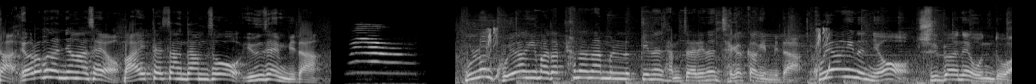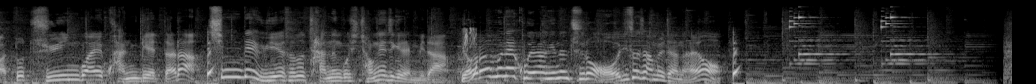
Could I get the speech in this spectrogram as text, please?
자, 여러분 안녕하세요. 마이펫 상담소 윤세입니다. 물론 고양이마다 편안함을 느끼는 잠자리는 제각각입니다. 고양이는요, 주변의 온도와 또 주인과의 관계에 따라 침대 위에서도 자는 곳이 정해지게 됩니다. 여러분의 고양이는 주로 어디서 잠을 자나요?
